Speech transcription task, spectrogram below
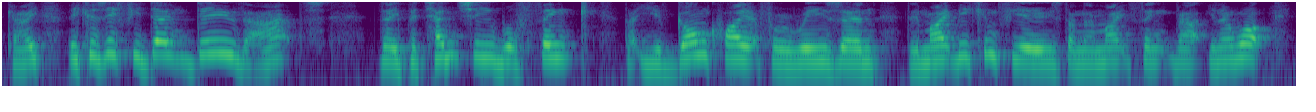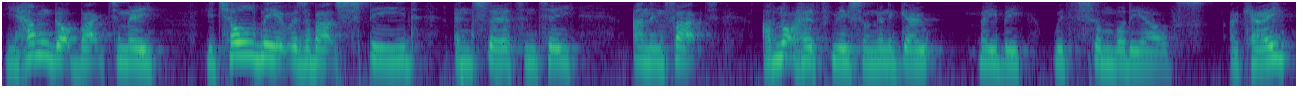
Okay, because if you don't do that, they potentially will think that you've gone quiet for a reason. They might be confused and they might think that, you know what, you haven't got back to me. You told me it was about speed and certainty. And in fact, I've not heard from you, so I'm going to go maybe with somebody else. Okay?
